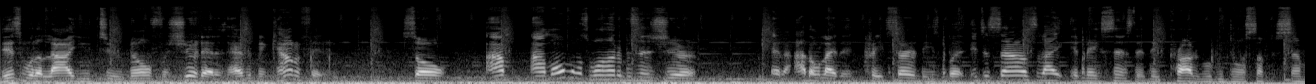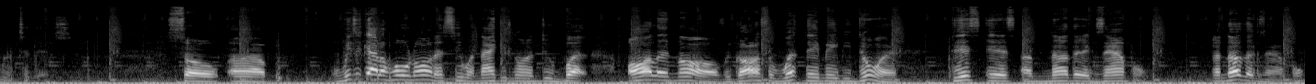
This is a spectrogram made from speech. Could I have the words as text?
This will allow you to know for sure that it hasn't been counterfeited. So I'm I'm almost 100% sure, and I don't like to create certainties, but it just sounds like it makes sense that they probably will be doing something similar to this. So um, we just got to hold on and see what Nike's going to do. But all in all, regardless of what they may be doing, this is another example, another example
